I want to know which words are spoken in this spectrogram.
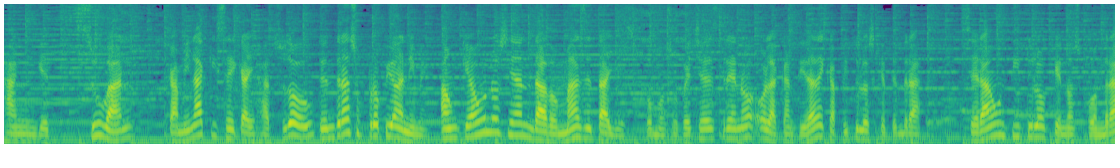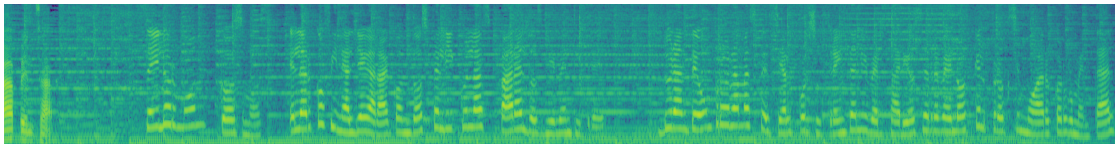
Hangetsuban, Kaminaki Sekai Hatsudou tendrá su propio anime, aunque aún no se han dado más detalles como su fecha de estreno o la cantidad de capítulos que tendrá. Será un título que nos pondrá a pensar. Sailor Moon Cosmos. El arco final llegará con dos películas para el 2023. Durante un programa especial por su 30 aniversario se reveló que el próximo arco argumental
